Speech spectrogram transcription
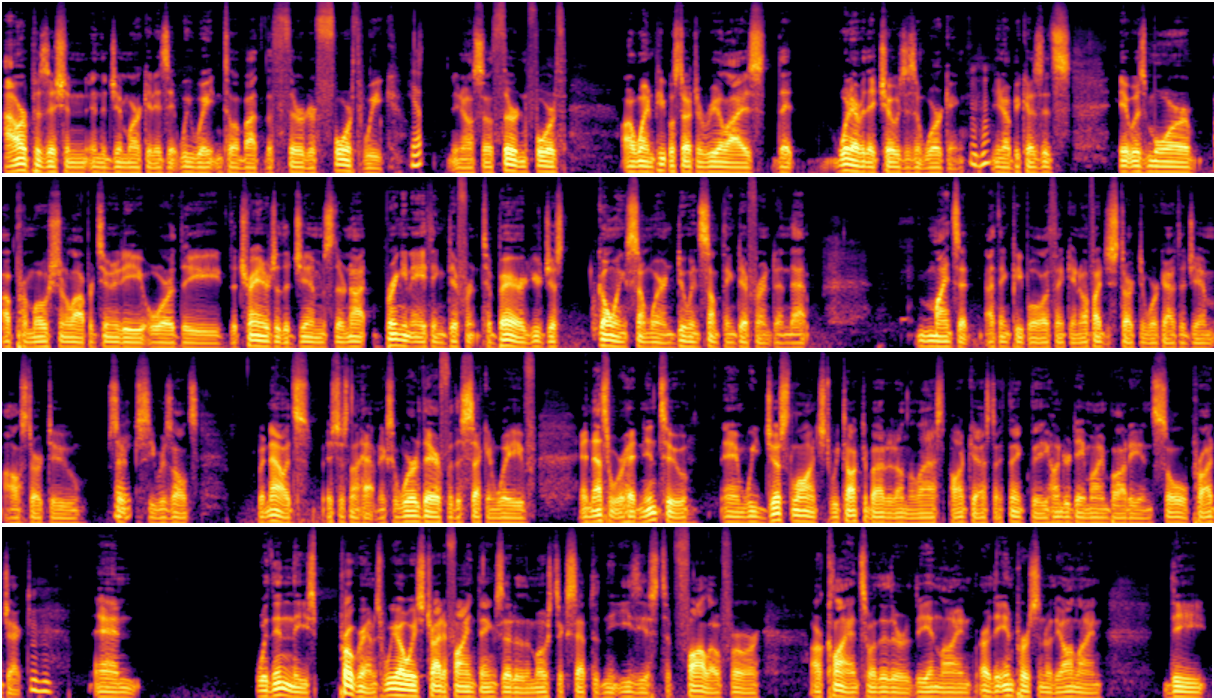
Our position in the gym market is that we wait until about the third or fourth week. Yep. You know, so third and fourth are when people start to realize that whatever they chose isn't working. Mm-hmm. You know, because it's it was more a promotional opportunity or the the trainers of the gyms they're not bringing anything different to bear. You're just going somewhere and doing something different, and that mindset. I think people are thinking, oh, if I just start to work out at the gym, I'll start to start Right. to see results. But now it's it's just not happening. So we're there for the second wave, and that's what we're heading into. And we just launched. We talked about it on the last podcast. I think the hundred day mind, body, and soul project. Mm-hmm. And within these programs, we always try to find things that are the most accepted and the easiest to follow for our clients, whether they're the inline or the in person or the online. The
